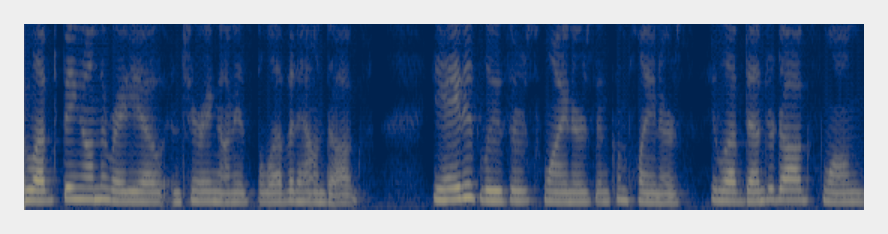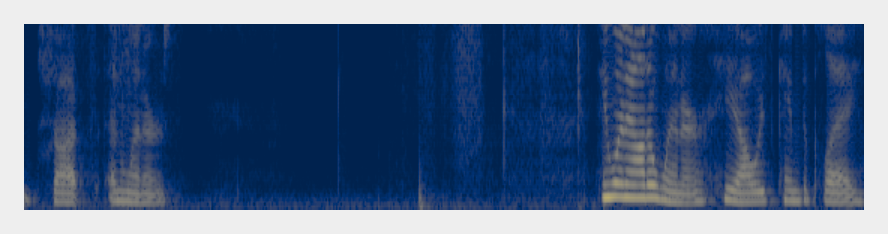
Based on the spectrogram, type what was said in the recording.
loved being on the radio and cheering on his beloved hound dogs. He hated losers, whiners, and complainers. He loved underdogs, long shots, and winners. He went out a winner. He always came to play.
